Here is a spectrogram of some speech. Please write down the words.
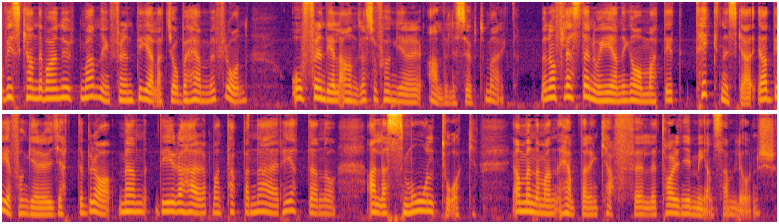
Och visst kan det vara en utmaning för en del att jobba hemifrån och för en del andra så fungerar det alldeles utmärkt. Men de flesta är nog eniga om att det tekniska, ja det fungerar ju jättebra. Men det är ju det här att man tappar närheten och alla small talk. Ja, men när man hämtar en kaffe eller tar en gemensam lunch.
